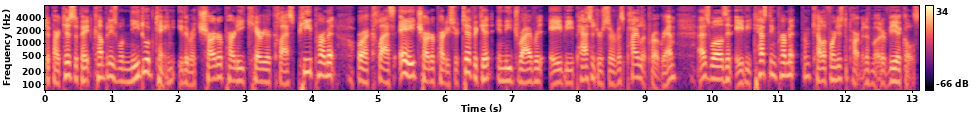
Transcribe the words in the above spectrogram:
To participate, companies will need to obtain either a Charter Party Carrier Class P permit or a Class A Charter Party certificate in the Drivered AV Passenger Service pilot program, as well as an AV testing permit from California's Department of Motor Vehicles.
